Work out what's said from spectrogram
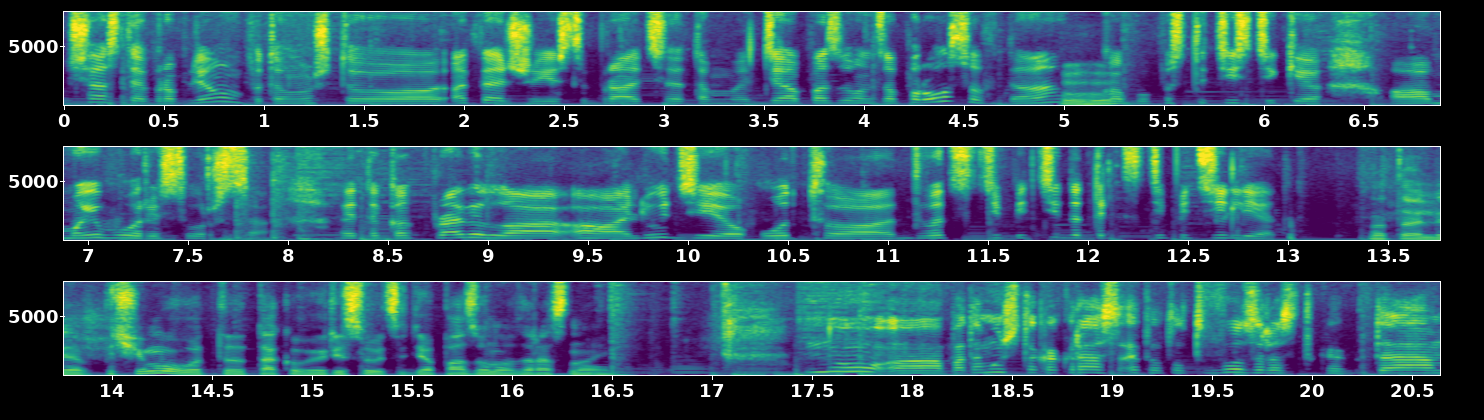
Частая проблема, потому что, опять же, если брать э, там диапазон запросов, да, Мгм. как бы по статистике а, моего ресурса, это, как правило, а, люди от а, 25 до 35 лет. Наталья, почему вот э, такой рисуется диапазон возрастной? Ну, а, потому что как раз это тот возраст, когда,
